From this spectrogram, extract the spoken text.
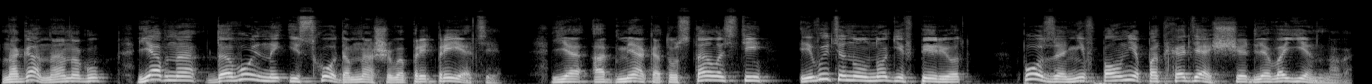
нога на ногу, явно довольный исходом нашего предприятия. Я обмяк от усталости и вытянул ноги вперед, поза не вполне подходящая для военного.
